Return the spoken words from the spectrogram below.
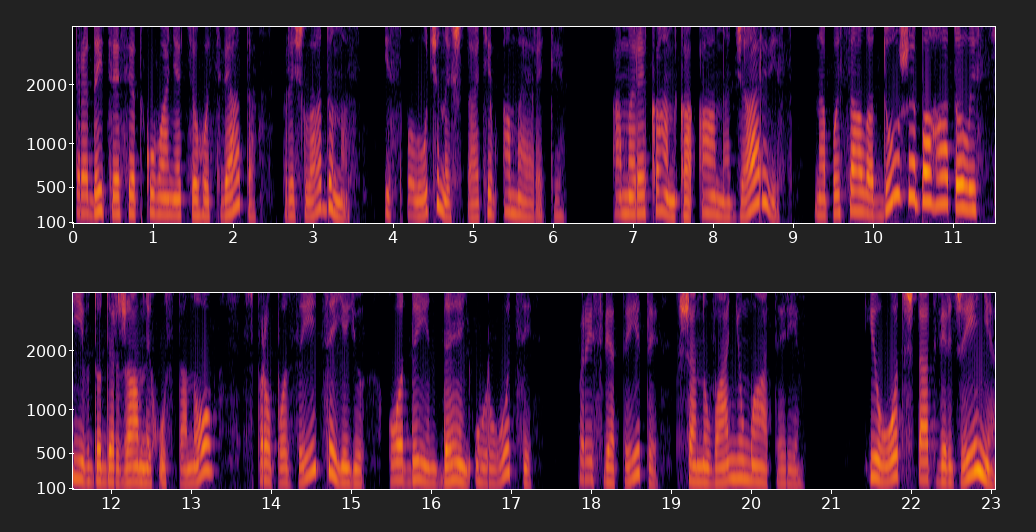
Традиція святкування цього свята прийшла до нас із Сполучених Штатів Америки. Американка Анна Джарвіс написала дуже багато листів до державних установ з пропозицією один день у році присвятити вшануванню матері. І от штат Вірджинія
